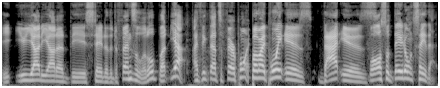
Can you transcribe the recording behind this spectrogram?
You yada yada the state of the defense a little, but yeah, I think that's a fair point. But my point is that is Well, also they don't say that.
